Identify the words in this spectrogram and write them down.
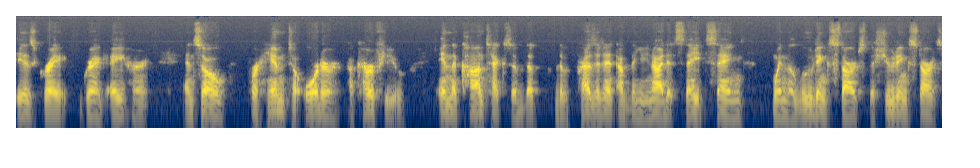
is Greg, Greg Ahern. And so for him to order a curfew in the context of the, the president of the United States saying when the looting starts, the shooting starts,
